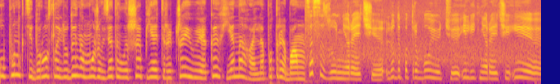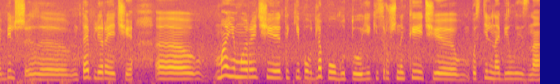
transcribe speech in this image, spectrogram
У пункті доросла людина може взяти лише п'ять речей, у яких є нагальна потреба. Це сезонні речі. Люди потребують і літні речі, і більш е, теплі речі. Е, Маємо речі такі для побуту, якісь рушники чи постільна білизна.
